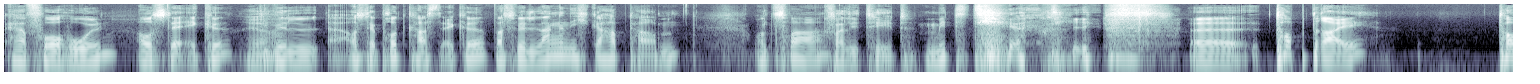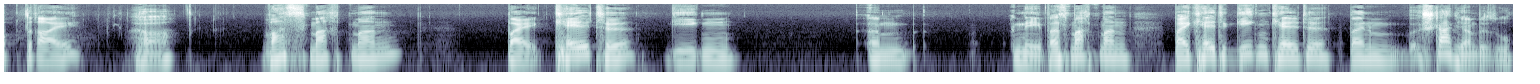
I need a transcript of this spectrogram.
hervorholen aus der Ecke, Ja. die wir, äh, aus der Podcast-Ecke, was wir lange nicht gehabt haben. Und zwar Qualität. mit dir die äh, Top 3. Top 3. Ja. Was macht man bei Kälte gegen. Ähm, nee, was macht man bei Kälte gegen Kälte bei einem Stadionbesuch?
